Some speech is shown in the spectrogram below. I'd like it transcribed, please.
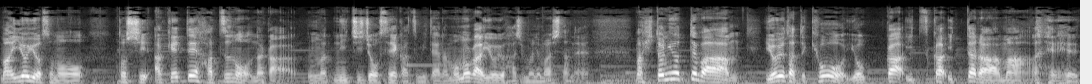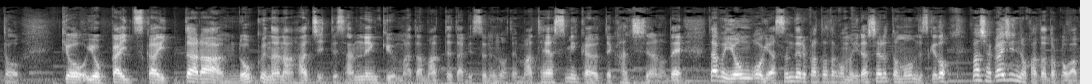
まあ、いよいよその、年明けて初の、なんか、まあ、日常生活みたいなものがいよいよ始まりましたね。まあ、人によっては、いよいよだって今日4日、5日行ったら、まあ、えっ、ー、と、今日4日5日行ったら、6、7、8って3連休また待ってたりするので、また休みかよって感じなので、多分4、5休んでる方とかもいらっしゃると思うんですけど、まあ社会人の方とかは、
